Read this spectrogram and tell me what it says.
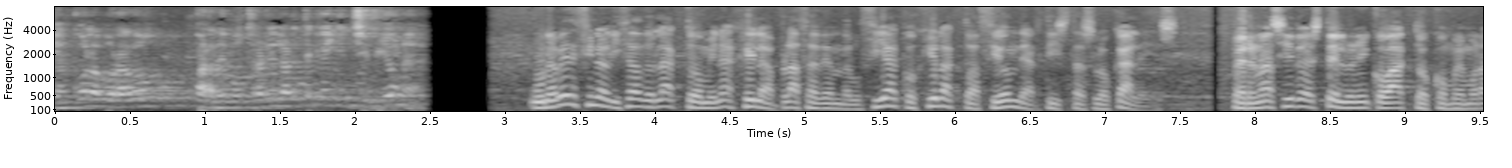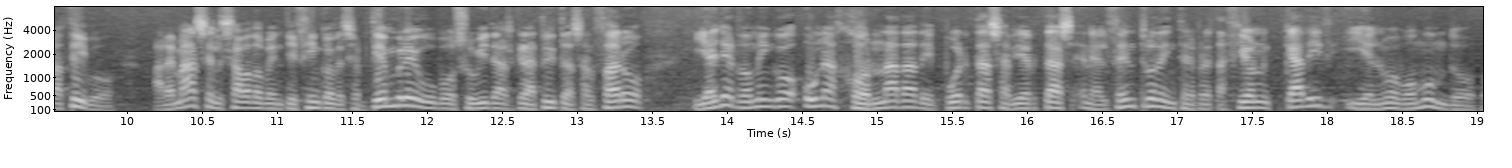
que han colaborado para demostrar el arte que hay en Chipiona. Una vez finalizado el acto homenaje, la Plaza de Andalucía acogió la actuación de artistas locales. Pero no ha sido este el único acto conmemorativo. Además, el sábado 25 de septiembre hubo subidas gratuitas al faro y ayer domingo una jornada de puertas abiertas en el Centro de Interpretación Cádiz y el Nuevo Mundo.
